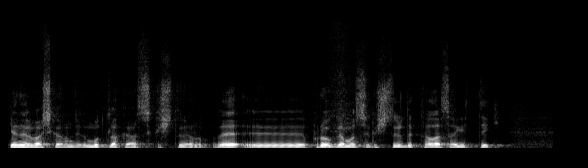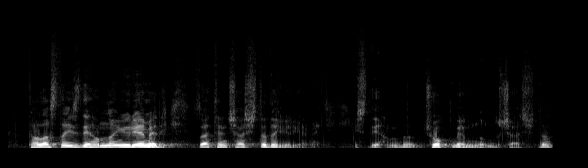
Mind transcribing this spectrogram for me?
Genel Başkanım dedi mutlaka sıkıştıralım. Ve e, programa sıkıştırdık, Talas'a gittik. Talas'ta izdihamdan yürüyemedik. Zaten çarşıda da yürüyemedik izdihamdan. Çok memnundu çarşıdan.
